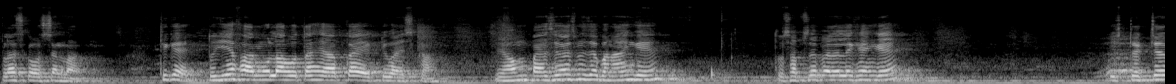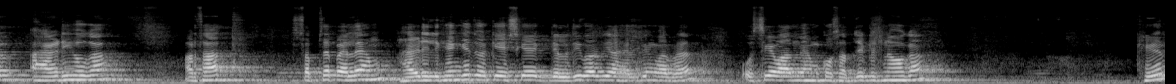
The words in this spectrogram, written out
plus question mark ठीक है? तो ये फार्मूला होता है आपका एक्टिव वाइज का। ये हम पैसे वाइस में जब बनाएँगे तो सबसे पहले लिखेंगे स्ट्रक्चर हेड ही होगा। अर्थात सबसे पहले हम हेड ही लिखेंगे, जो कि इसके एक जल्दी वर्ब या हेल्पिंग वर्ब है। उसके बाद में हमको सब्जेक्ट लिखना होगा। फिर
